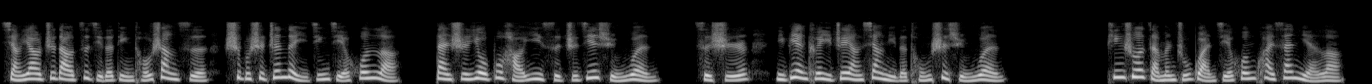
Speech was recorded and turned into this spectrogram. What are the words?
想要知道自己的顶头上司是不是真的已经结婚了，但是又不好意思直接询问，此时你便可以这样向你的同事询问：听说咱们主管结婚快三年了，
